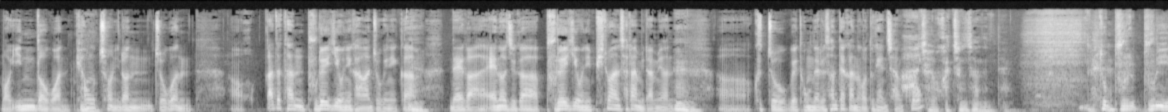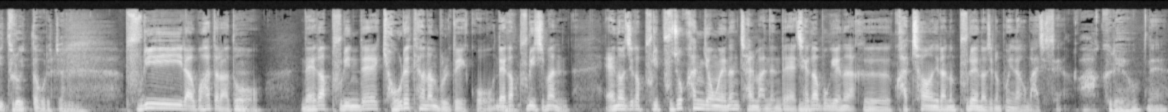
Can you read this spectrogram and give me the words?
뭐 인덕원, 평촌 이런 쪽은 어, 따뜻한 불의 기운이 강한 쪽이니까 네. 내가 에너지가 불의 기운이 필요한 사람이라면 음. 어, 그쪽의 동네를 선택하는 것도 괜찮고 아, 제가 과천 사는데. 저 불, 불이 들어있다고 그랬잖아요. 불이라고 하더라도 내가 불인데 겨울에 태어난 불도 있고 내가 불이지만 에너지가 불이 부족한 경우에는 잘 맞는데 제가 보기에는 그 과천이라는 불의 에너지는 본인하고 맞으세요. 아, 그래요? 네.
